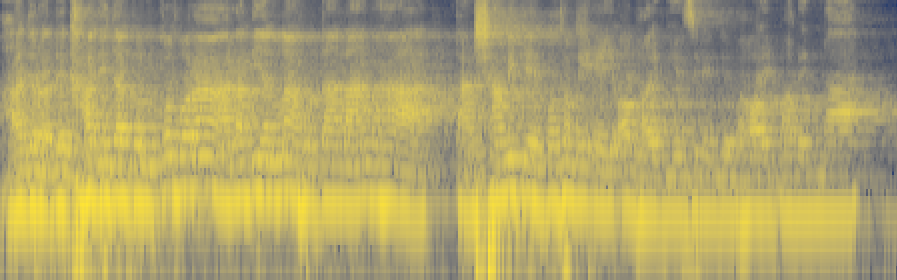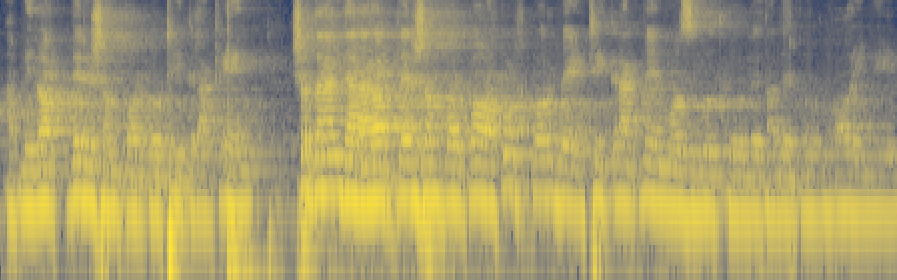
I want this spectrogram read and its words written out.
হজরতে খাদিজাতুল কবরা তাআলা আনহা তার স্বামীকে প্রথমে এই অভয় দিয়েছিলেন যে ভয় পাবেন না। আপনি রক্তের সম্পর্ক ঠিক রাখেন। সুতরাং যারা রক্তের সম্পর্ক অটুট করবে, ঠিক রাখবে, মজবুত করবে, তাদের কোনো ভয় নেই।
